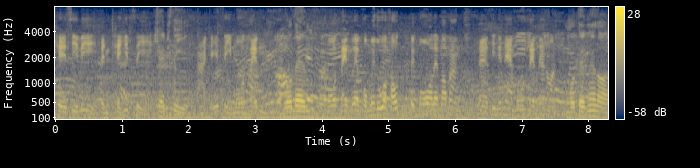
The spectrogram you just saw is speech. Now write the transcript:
K series เป็น K24 เคฟซีอ่า K24 โมเต็มโมเต็มโมเต็มเลยผมไม่รู้ว่าเขาไปโมอะไรมาบ้าง แต่ที่แน่ๆโมเต็มแน่นอนโมเต็มแน่นอน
